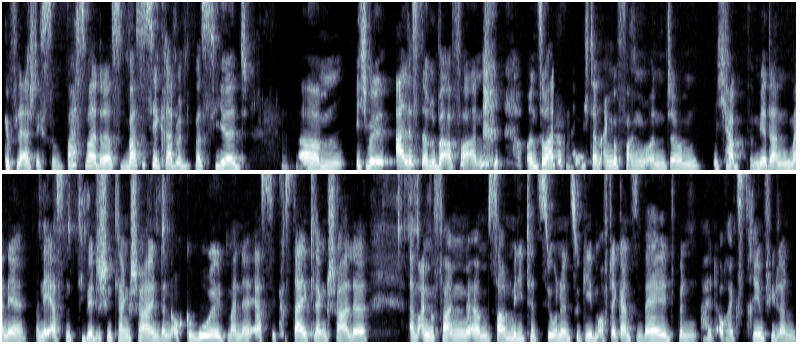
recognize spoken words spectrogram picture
geflasht. Ich so, was war das? Was ist hier gerade mit mir passiert? Ähm, ich will alles darüber erfahren. Und so hat es eigentlich dann angefangen. Und ähm, ich habe mir dann meine, meine ersten tibetischen Klangschalen dann auch geholt, meine erste Kristallklangschale, ähm, angefangen, ähm, Soundmeditationen zu geben auf der ganzen Welt, bin halt auch extrem viel dann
